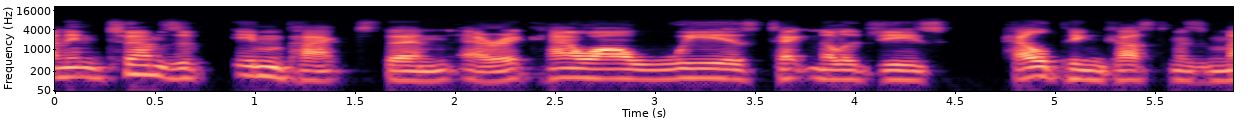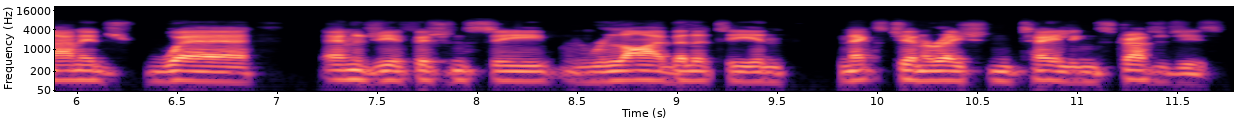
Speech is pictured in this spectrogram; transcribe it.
And in terms of impact, then Erik, how are Weir's technologies helping customers manage Weir energy efficiency and reliability in next generation tailing strategies?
